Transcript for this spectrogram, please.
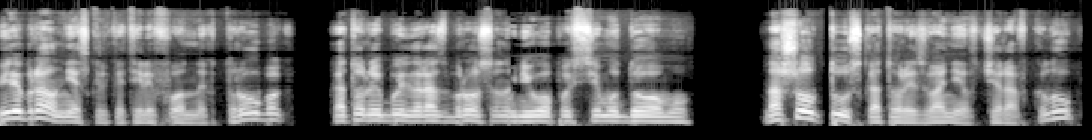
перебрал несколько телефонных трубок, которые были разбросаны у него по всему дому, нашел ту, с которой звонил вчера в клуб,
